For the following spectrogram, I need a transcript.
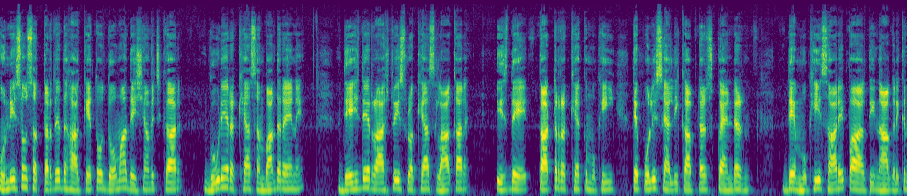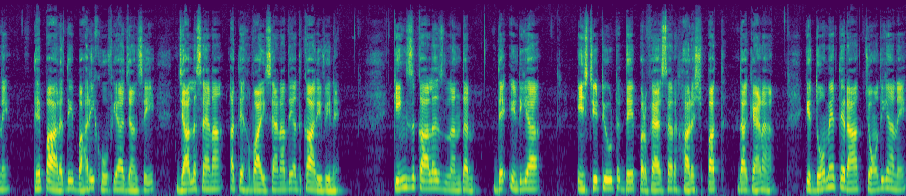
1970 ਦੇ ਦਹਾਕੇ ਤੋਂ ਦੋਵਾਂ ਦੇਸ਼ਾਂ ਵਿਚਕਾਰ ਗੂੜੇ ਰੱਖਿਆ ਸੰਬੰਧ ਰਹੇ ਨੇ। ਦੇਸ਼ ਦੇ ਰਾਸ਼ਟਰੀ ਸੁਰੱਖਿਆ ਸਲਾਹਕਾਰ, ਇਸ ਦੇ ਤੱਟ ਰੱਖਿਅਕ ਮੁਖੀ ਤੇ ਪੁਲਿਸ ਹੈਲੀਕਾਪਟਰ ਸਕੁਐਡਰਨ ਦੇ ਮੁਖੀ ਸਾਰੇ ਭਾਰਤੀ ਨਾਗਰਿਕ ਨੇ ਤੇ ਭਾਰਤ ਦੀ ਬਾਹਰੀ ਖੂਫੀਆ ਏਜੰਸੀ, ਜਲ ਸੈਨਾ ਅਤੇ ਹਵਾਈ ਸੈਨਾ ਦੇ ਅਧਿਕਾਰੀ ਵੀ ਨੇ। ਕਿੰਗਜ਼ ਕਾਲਜ ਲੰਡਨ ਦੇ ਇੰਡੀਆ ਇੰਸਟੀਚਿਊਟ ਦੇ ਪ੍ਰੋਫੈਸਰ ਹਰਸ਼ਪਤ ਦਾ ਕਹਿਣਾ ਕਿ ਦੋਵੇਂ ਧਿਰਾਂ ਚਾਹੁੰਦੀਆਂ ਨੇ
